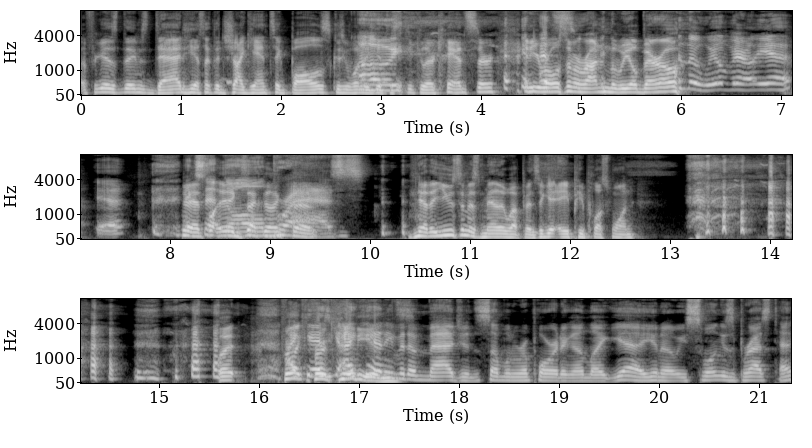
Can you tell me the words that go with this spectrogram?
I forget his name's dad, he has like the gigantic balls because he wanted to Oh, get yeah. testicular cancer, and he rolls them around in the wheelbarrow. In the wheelbarrow, yeah, yeah. Yeah, it's Except like- all exactly like that. Yeah, they use them as melee weapons They get AP plus one. But for like I, can't, for I can't even imagine someone reporting on like, yeah, you know, he swung his brass te-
